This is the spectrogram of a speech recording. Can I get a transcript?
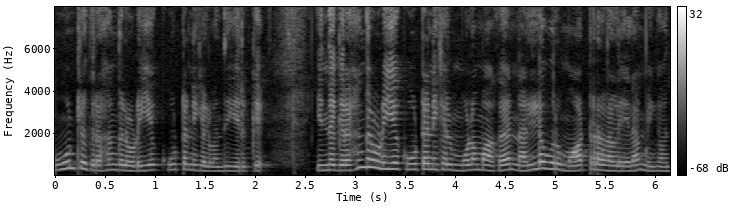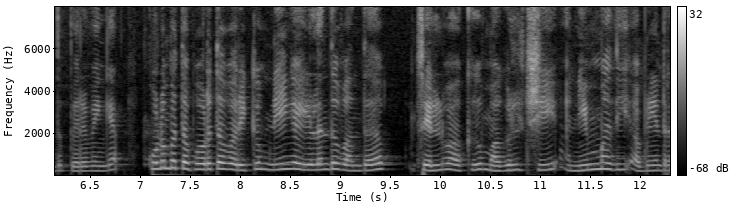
மூன்று கிரகங்களுடைய கூட்டணிகள் வந்து இருக்குது இந்த கிரகங்களுடைய கூட்டணிகள் மூலமாக நல்ல ஒரு மாற்றங்களை எல்லாம் நீங்கள் வந்து பெறுவீங்க. குடும்பத்தை பொறுத்த வரைக்கும் நீங்கள் இழந்து வந்த செல்வாக்கு மகிழ்ச்சி நிம்மதி அப்படின்ற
